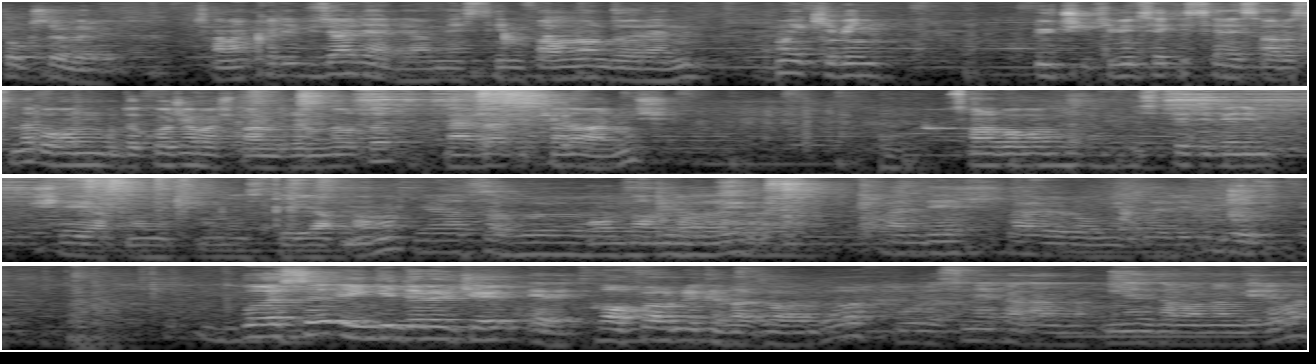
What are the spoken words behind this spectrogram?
çok severim. Çanakkale güzel yer ya, mesleğimi falan orada öğrendim. Ama 2003-2008 senesi arasında babamın burada Kocabaş Bandırı'nın orada berber dükkanı varmış. Sonra babam istedi benim şey yapmamı, bunu istedi yapmamı. Ondan dolayı ben de berber olmayı tercih ettim. Burası Engin Deveci. Evet. Kuaför ne kadar zamandır var? Burası ne kadar ne zamandan beri var?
